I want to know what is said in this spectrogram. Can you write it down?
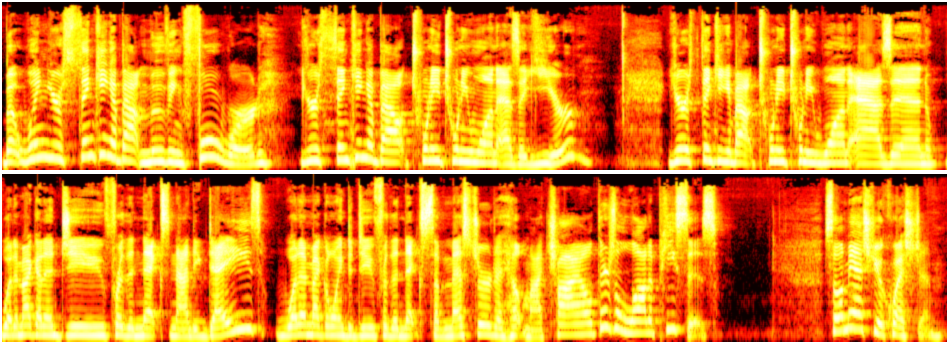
But when you're thinking about moving forward, you're thinking about 2021 as a year you're thinking about 2021 as in what am I going to do for the next 90 days? What am I going to do for the next semester to help my child? There's a lot of pieces. So let me ask you a question.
